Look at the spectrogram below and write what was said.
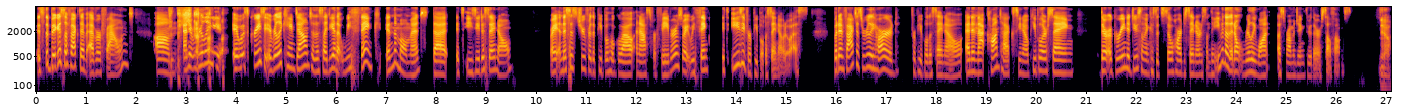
It's the biggest effect I've ever found. Um, and it really, it was crazy. It really came down to this idea that we think in the moment that it's easy to say no, right? And this is true for the people who go out and ask for favors, right? We think it's easy for people to say no to us. But in fact, it's really hard for people to say no. And in that context, you know, people are saying, they're agreeing to do something because it's so hard to say no to something, even though they don't really want us rummaging through their cell phones. Yeah.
